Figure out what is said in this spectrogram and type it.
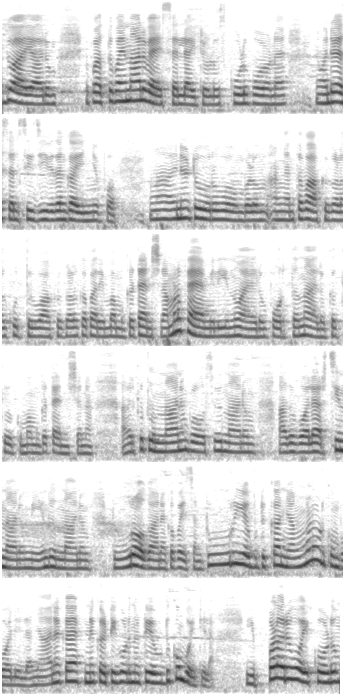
ഇതുമായാലും പത്ത് പതിനാല് വയസ്സല്ലേ ആയിട്ടുള്ളൂ. സ്കൂളിൽ പോകണ അവന്റെ എസ് എൽ സി ജീവിതം കഴിഞ്ഞിപ്പോൾ അതിന് ടൂറ് പോകുമ്പോഴും അങ്ങനത്തെ വാക്കുകളൊക്കെ കുത്തു വാക്കുകളൊക്കെ പറയുമ്പോൾ നമുക്ക് ടെൻഷൻ നമ്മളെ ഫാമിലിയിൽ നിന്നും ആയാലും പുറത്തുനിന്ന് ആയാലും ഒക്കെ കേൾക്കുമ്പോൾ നമുക്ക് ടെൻഷനാണ് അവർക്ക് തിന്നാനും ബ്രോസ് തിന്നാനും അതുപോലെ ഇറച്ചി തിന്നാനും മീൻ തിന്നാനും ടൂർ പോകാനൊക്കെ പൈസ ടൂർ എവിടുക്കാൻ ഞങ്ങൾ എടുക്കും പോലില്ല ഞാനൊക്കെ എന്നെ കെട്ടിക്കൊടുന്നിട്ട് എവിടേക്കും പോയിട്ടില്ല. ഇപ്പോഴൊരു കോഴിക്കോടും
